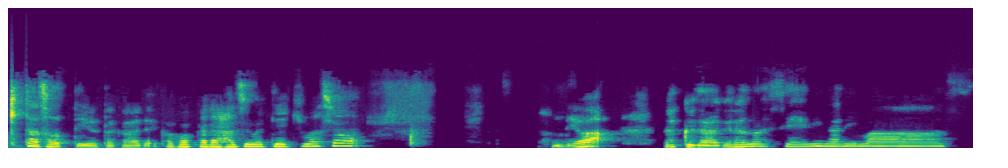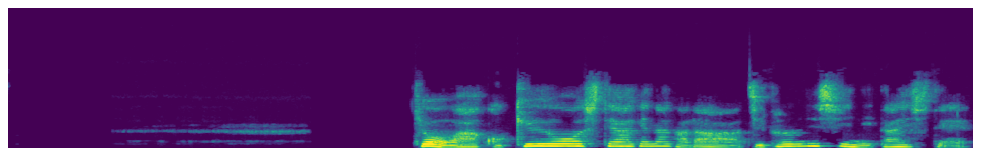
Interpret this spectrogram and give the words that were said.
起きたぞっていうところで、ここから始めていきましょう。では、ラクダあぐらの姿勢になります。今日は呼吸をしてあげながら自分自身に対して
